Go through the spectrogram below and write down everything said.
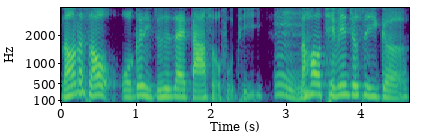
然后那时候我跟你就是在搭手扶梯，嗯，然后前面就是一个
